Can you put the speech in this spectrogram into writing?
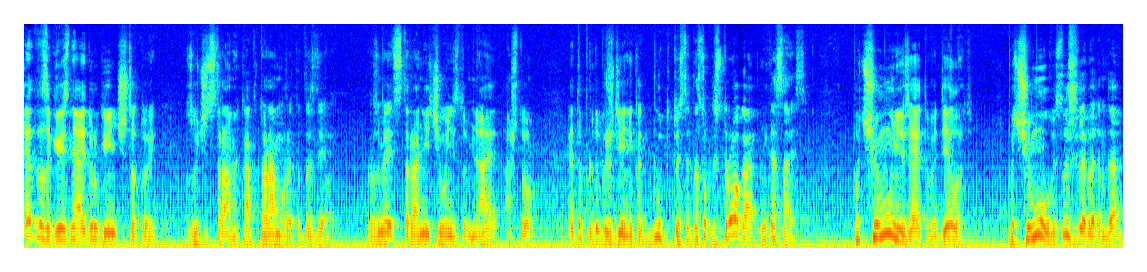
Это загрязняет руки нечистотой. Звучит странно. Как Тора может это сделать? Разумеется, Тора ничего не запоминает. А что? Это предупреждение. Как будто, то есть это настолько строго, не касайся. Почему нельзя этого делать? Почему? Вы слышали об этом, да?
